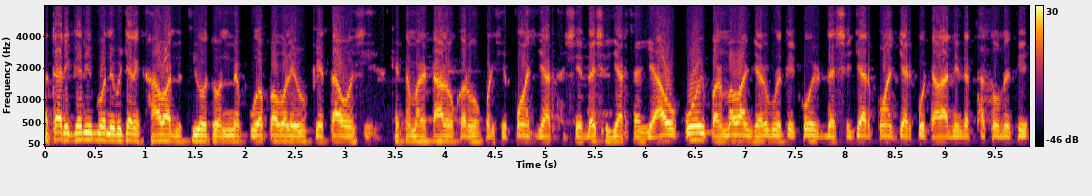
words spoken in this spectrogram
અત્યારે ગરીબોને બચારે ખાવા નથી હોતું અને પુઆપા વાળા એવું કહેતા હોય છે કે તમારે ટાળો કરવો પડશે, પાંચ હજાર થશે, દસ હજાર થશે, આવું કોઈ પરમાવાની જરૂર નથી. કોઈ દસ હજાર, પાંચ હજાર કોઈ ટાળાની અંદર થતું નથી.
